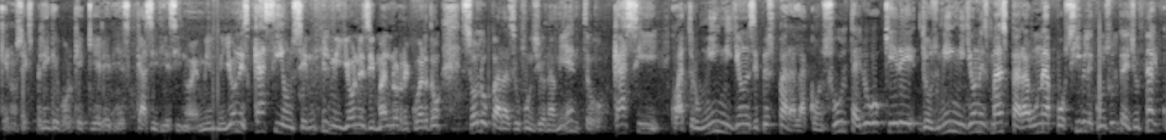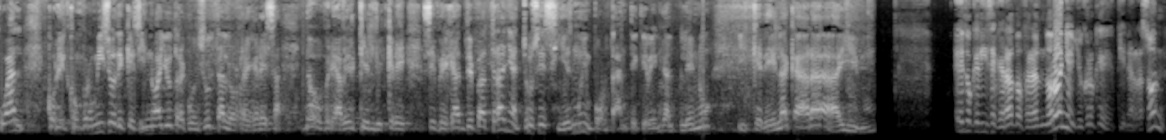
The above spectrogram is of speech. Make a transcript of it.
que nos explique por qué quiere casi 19 mil millones, casi 11 mil millones, si mal no recuerdo, solo para su funcionamiento, casi 4 mil millones de pesos para la construcción consulta y luego quiere dos mil millones más para una posible consulta adicional. ¿Cuál? Con el compromiso de que si no hay otra consulta lo regresa. No, hombre, a ver quién le cree semejante patraña. Entonces sí es muy importante que venga al Pleno y que dé la cara ahí. Es lo que dice Gerardo Fernández Noroña. Yo creo que tiene razón.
